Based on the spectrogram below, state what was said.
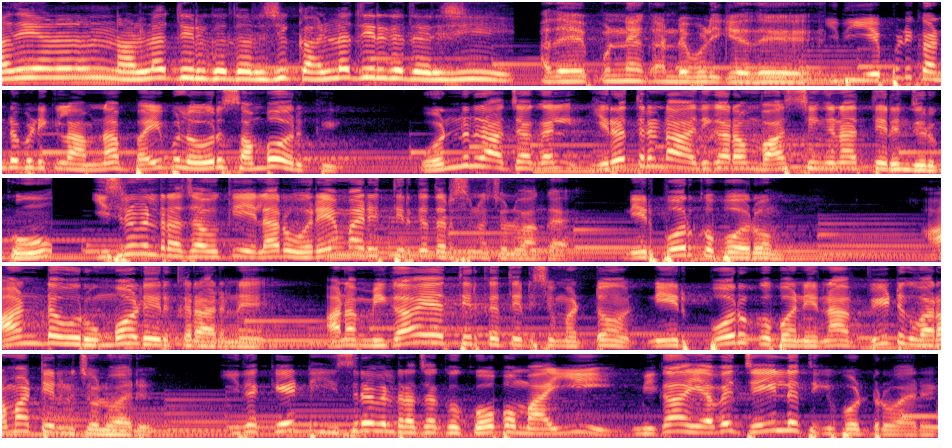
அது என்ன நல்ல தீர்க்கதரிசி கள்ள தீர்க்கதரிசி? அதை எப்படின்னே கண்டுபிடிக்கிறது? இது எப்படி கண்டுபிடிக்கலாம்னா பைபிள்ல ஒரு சம்பவம் இருக்கு. ஒன்னு ராஜாக்கள் இருபத்தி ரெண்டாம் அதிகாரம் வாசிச்சீங்கன்னா தெரிஞ்சிருக்கும். இஸ்ரேல் ராஜாவுக்கு எல்லாரும் ஒரே மாதிரி தீர்க்க தரிசனம் சொல்லுவாங்க. நீர் போருக்கு போறோம் ஆண்டவர் உம்மோடு இருக்கிறாருன்னு. ஆனா மிகாயா தீர்க்க தரிசி மட்டும் நீர் போருக்கு போனீர்னா வீட்டுக்கு வரமாட்டீர்னு சொல்லுவாரு. இதை கேட்டு இஸ்ரேல் ராஜாவுக்கு கோபமாகி மிகாயாவை ஜெயில தூக்கி போட்டுருவாரு.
